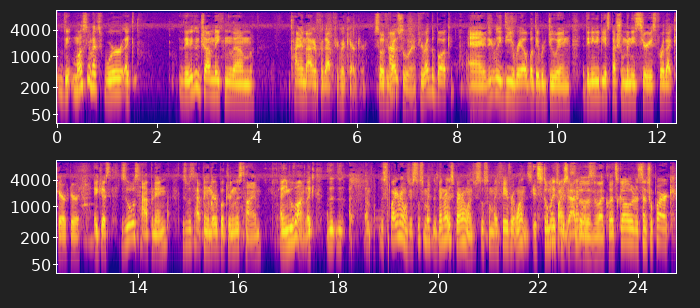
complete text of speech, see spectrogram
the most of the impacts were like, they did a good job making them kind of matter for that particular character. So if you read, Absolutely. if you read the book and it didn't really derail what they were doing, it didn't need to be a special mini series for that character. It just this is what was happening. This is what's happening in their book during this time. And you move on. Like the the, uh, the Spider-Man ones are still some of my, the Ben Riley Spider-Man ones are still some of my favorite ones. It still You makes me sad though that they're like, let's go to Central Park,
